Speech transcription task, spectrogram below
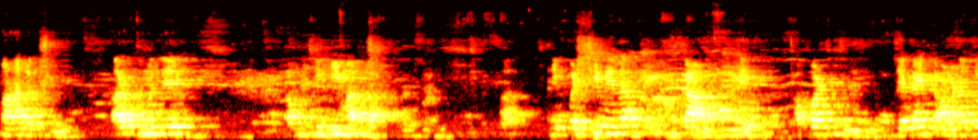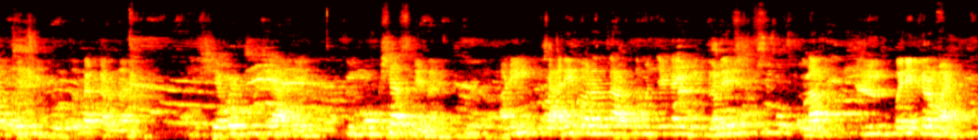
महालक्ष्मी. अर्थ म्हणजे आमची ही माता. आणि पश्चिमेला काम म्हणजे आपण जे काही कामना करतो ती पूर्तता करणार. आणि शेवटची जी आहे ती मोक्षास नेणार आणि चारी अर्थ म्हणजे काही गणेश ही परिक्रमा आहे.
